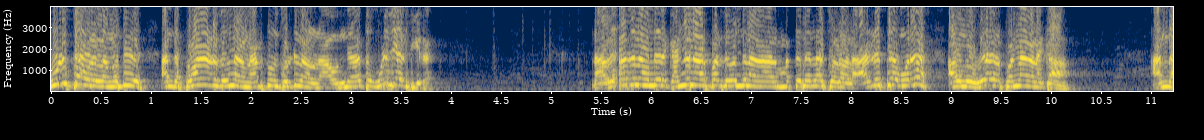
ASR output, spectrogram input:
கொடுத்து அவர்களை வந்து அந்த போராட்டத்தை வந்து நாங்க நடத்துவோம்னு சொல்லிட்டு நான் நான் இந்த இடத்த உறுதி எடுத்துக்கிறேன். நான் வேதனை வந்து கண்ணன் ஆர்ப்பாட்டத்தை வந்து நான் மத்த எல்லாம் சொல்லல. அடுத்த முறை அவங்க ஊழல் பண்ணாங்கனாக்கா அந்த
